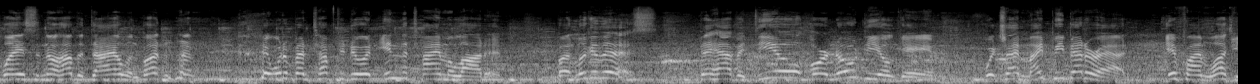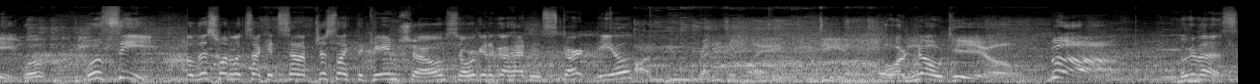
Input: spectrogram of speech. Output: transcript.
place and know how to dial and button. it would have been tough to do it in the time allotted. But look at this. They have a deal or no deal game, which I might be better at if I'm lucky. We'll, we'll see. So this one looks like it's set up just like the game show. So we're gonna go ahead and start deal Are you ready to play Deal or no deal. Blah! Look at this.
